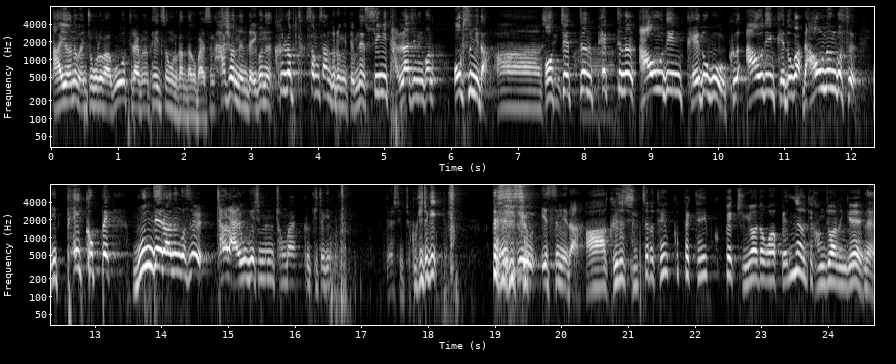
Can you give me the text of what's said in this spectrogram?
아이언은 왼쪽으로 가고 드라이버는 페이드성으로 간다고 말씀하셨는데 이거는 클럽 특성상 그러기 때문에 스윙이 달라지는 건 없습니다. 아, 스- 어쨌든 팩트는 아웃인 궤도고 그 아웃인 궤도가 나오는 것을 이 테이크업백 문제라는 것을 잘 알고 계시면 정말 그 기적이 될 수 있죠. 그 기적이 될수수 있습니다. 아, 그래서 진짜로 테이크백, 테이크백 중요하다고 하- 맨날 이렇게 강조하는 게 네.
